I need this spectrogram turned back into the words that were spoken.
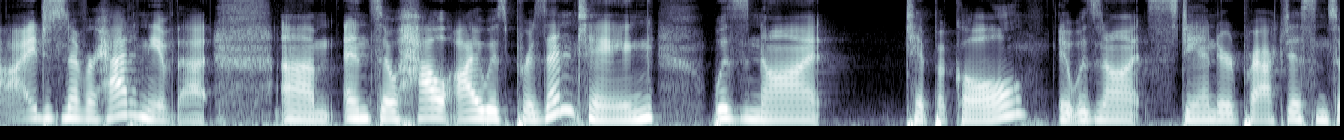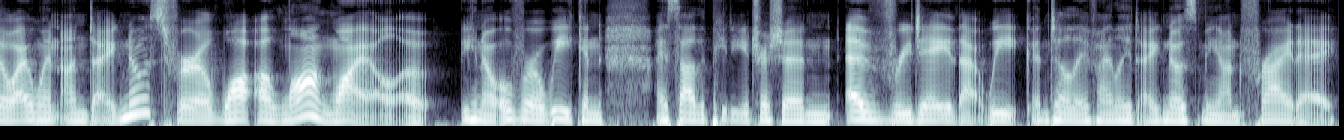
I just never had any of that. Um, and so how I was presenting was not typical. It was not standard practice, and so I went undiagnosed for a, wa- a long while, uh, you know, over a week, and I saw the pediatrician every day that week until they finally diagnosed me on Friday.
